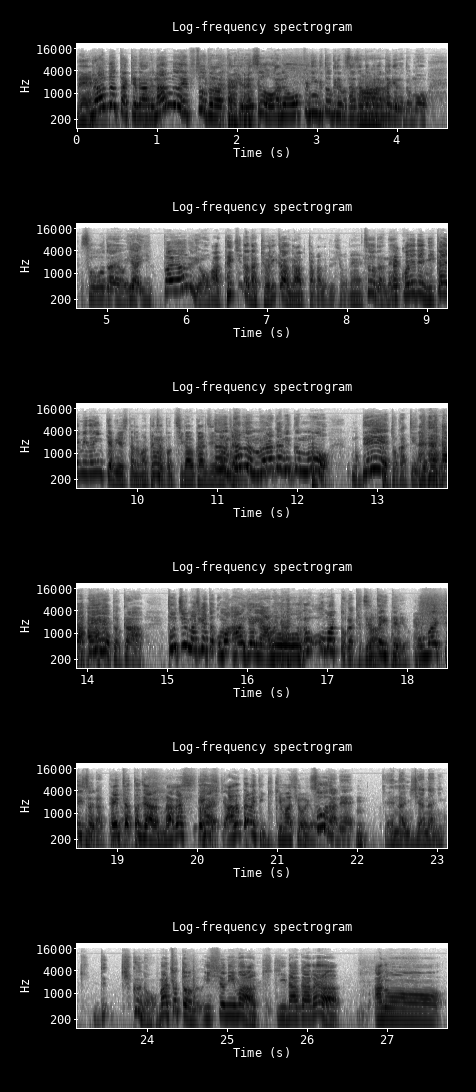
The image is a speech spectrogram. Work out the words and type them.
ね何だったっけね？あれ何のエピソードだったっけね？そうあのオープニングトークでもさせてもらったけれども。そうだよ。いやいっぱいあるよ、まあ適度な距離感があったからでしょうね。そうだね。でこれで2回目のインタビューしたらまたちょっと違う感じになうん、っちゃう、多分村上君も「でー」とかって言ってると思う「でー」とか途中間違って「おまあいやいやあのー、おま」とかって絶対言ってるよ「お前」って言いそうになってえちょっとじゃあ流して、はい改めて聞きましょうよ。そうだね、うん。え何じゃあ何？で聞くの、まあちょっと一緒にまあ聞きながらあのー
